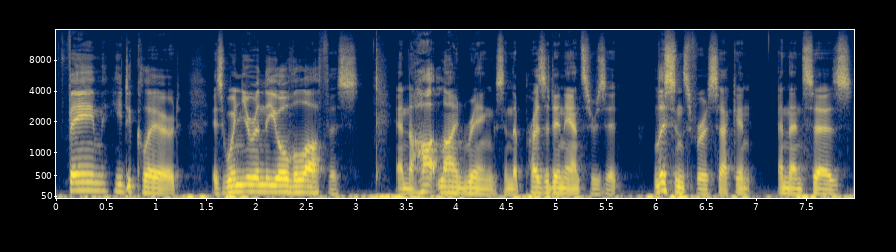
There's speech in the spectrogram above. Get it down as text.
Fame, he declared, is when you're in the Oval Office and the hotline rings and the president answers it, listens for a second, and then says,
